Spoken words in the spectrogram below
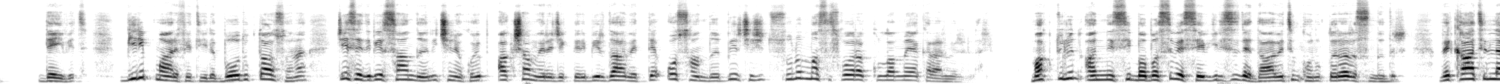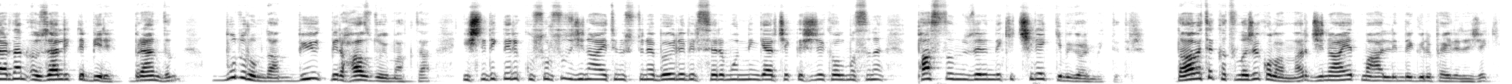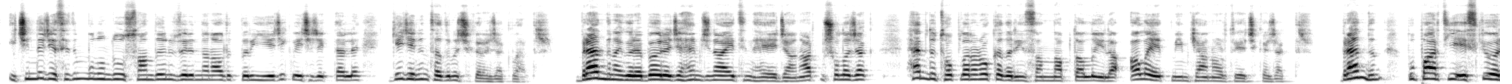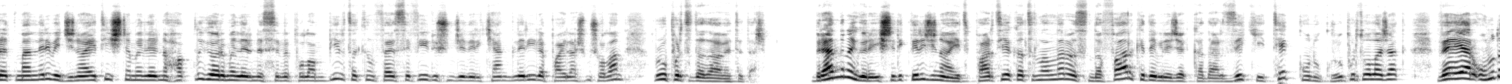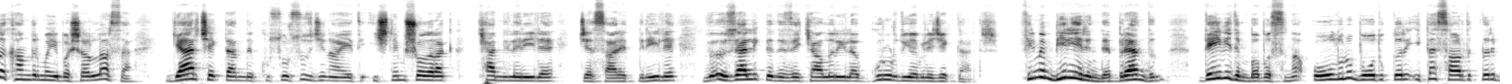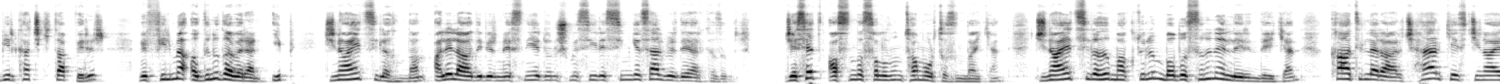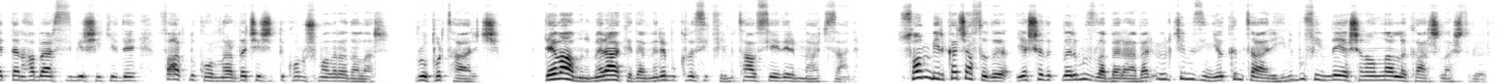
David, bir ip marifetiyle boğduktan sonra cesedi bir sandığın içine koyup akşam verecekleri bir davette o sandığı bir çeşit sunum masası olarak kullanmaya karar verirler. Maktulün annesi, babası ve sevgilisi de davetin konukları arasındadır ve katillerden özellikle biri, Brandon, bu durumdan büyük bir haz duymakta, işledikleri kusursuz cinayetin üstüne böyle bir seremoninin gerçekleşecek olmasını pastanın üzerindeki çilek gibi görmektedir. Davete katılacak olanlar cinayet mahallinde gülüp eğlenecek, içinde cesedin bulunduğu sandığın üzerinden aldıkları yiyecek ve içeceklerle gecenin tadını çıkaracaklardır. Brandon'a göre böylece hem cinayetin heyecanı artmış olacak hem de toplanan o kadar insanın aptallığıyla alay etme imkanı ortaya çıkacaktır. Brandon bu partiyi eski öğretmenleri ve cinayeti işlemelerini haklı görmelerine sebep olan bir takım felsefi düşünceleri kendileriyle paylaşmış olan Rupert'ı da davet eder. Brandon'a göre işledikleri cinayeti partiye katılanlar arasında fark edebilecek kadar zeki tek konuk Rupert olacak ve eğer onu da kandırmayı başarırlarsa gerçekten de kusursuz cinayeti işlemiş olarak kendileriyle, cesaretleriyle ve özellikle de zekalarıyla gurur duyabileceklerdir. Filmin bir yerinde Brandon, David'in babasına oğlunu boğdukları ipe sardıkları birkaç kitap verir ve filme adını da veren ip, cinayet silahından alelade bir nesneye dönüşmesiyle simgesel bir değer kazanır. Ceset aslında salonun tam ortasındayken, cinayet silahı maktulün babasının ellerindeyken, katiller hariç herkes cinayetten habersiz bir şekilde farklı konularda çeşitli konuşmalara dalar. Rupert hariç. Devamını merak edenlere bu klasik filmi tavsiye ederim naçizane. Son birkaç haftada yaşadıklarımızla beraber ülkemizin yakın tarihini bu filmde yaşananlarla karşılaştırıyorum.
